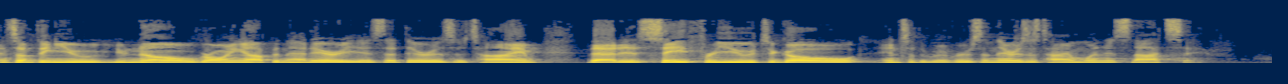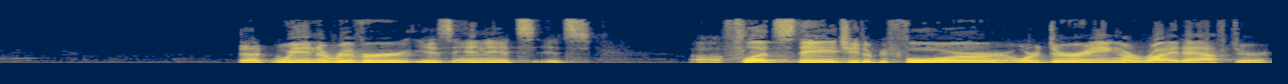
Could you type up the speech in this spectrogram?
And something you, you know growing up in that area is that there is a time that is safe for you to go into the rivers, and there is a time when it's not safe. That when a river is in its, its uh, flood stage, either before or during or right after,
